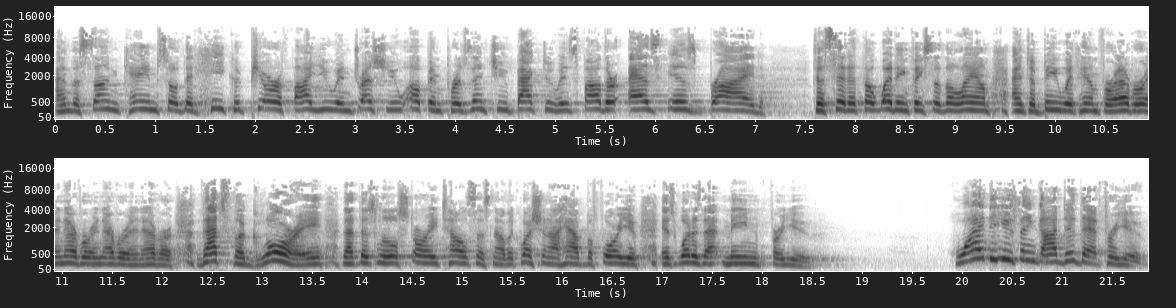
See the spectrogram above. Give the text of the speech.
And the Son came so that He could purify you and dress you up and present you back to His Father as His bride to sit at the wedding feast of the Lamb and to be with Him forever and ever and ever and ever. That's the glory that this little story tells us. Now the question I have before you is what does that mean for you? Why do you think God did that for you?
